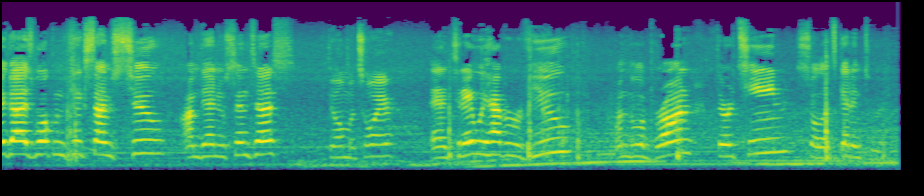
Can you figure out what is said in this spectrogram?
Hey guys, welcome to Kicks Times 2. I'm Daniel Sintes, Dylan Matoyer. and today we have a review on the LeBron 13, so let's get into it.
